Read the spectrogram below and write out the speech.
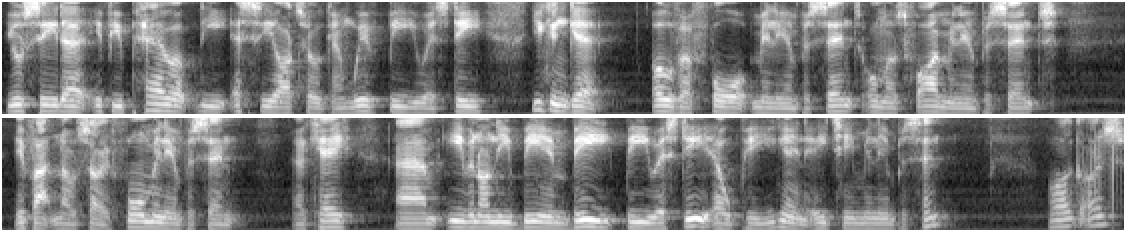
you'll see that if you pair up the scr token with busd you can get over 4 million percent almost 5 million percent. In fact no sorry 4 million percent okay? Um, even on the bnb busd lp you're getting 18 million percent. All right guys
